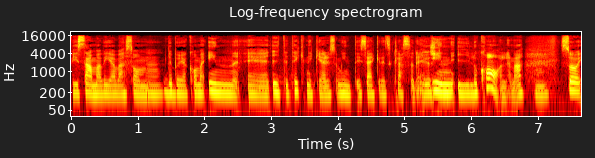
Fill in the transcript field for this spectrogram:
i samma veva som det börjar komma in eh, IT-tekniker som inte är säkerhetsklassade in i lokalerna. Så eh,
